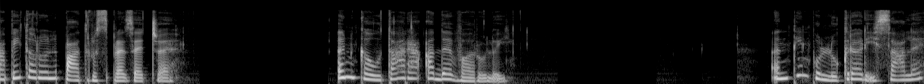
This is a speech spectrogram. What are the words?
Capitolul 14 În căutarea adevărului În timpul lucrării sale,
